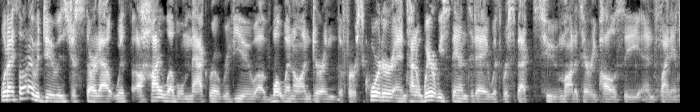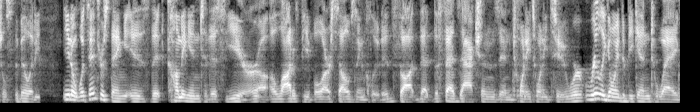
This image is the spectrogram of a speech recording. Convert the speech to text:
what I thought I would do is just start out with a high level macro review of what went on during the first quarter and kind of where we stand today with respect to monetary policy and financial stability. You know, what's interesting is that coming into this year, a, lot of people, ourselves included, thought that the Fed's actions in 2022 were really going to begin to weigh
